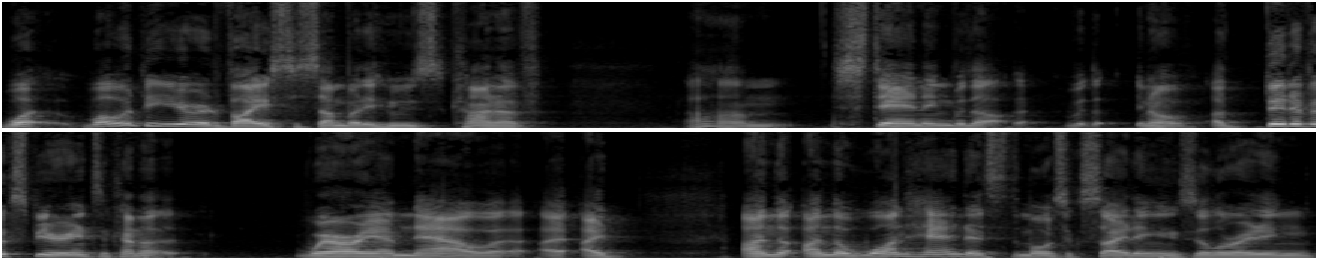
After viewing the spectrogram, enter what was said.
what what would be your advice to somebody who's kind of um, standing with a with you know a bit of experience and kind of where I am now? I, I on the on the one hand, it's the most exciting, exhilarating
